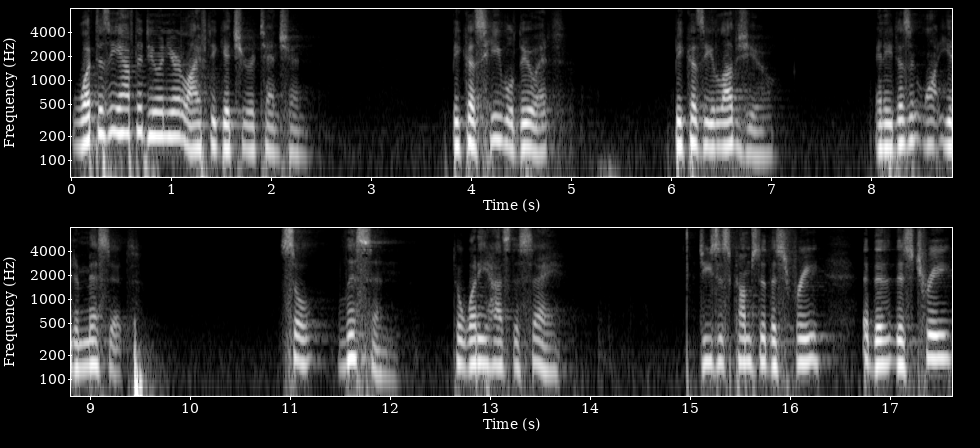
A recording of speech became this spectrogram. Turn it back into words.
What does He have to do in your life to get your attention? Because He will do it. Because He loves you. And He doesn't want you to miss it. So listen to what He has to say. Jesus comes to this free, uh, this tree,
